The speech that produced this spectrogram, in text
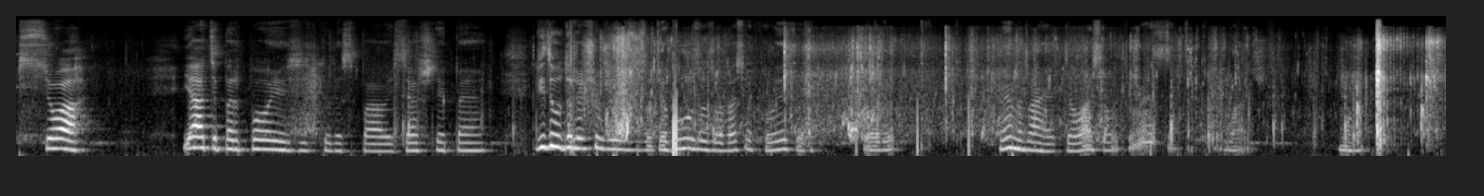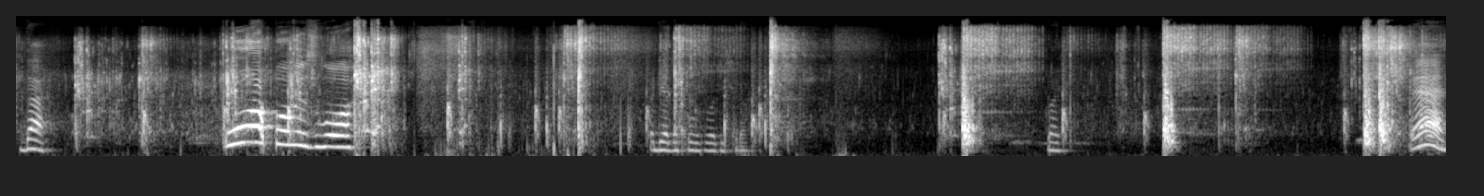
Все. Я тепер понял, звідки вони спавняться, аж тепер. Відео, до речі, вже затягнуло за 12 хвилин. я не знаю, як вас, але це так нормально. Може. Да. О, повезло! А не, не повезло ніхера. Давай. Э!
